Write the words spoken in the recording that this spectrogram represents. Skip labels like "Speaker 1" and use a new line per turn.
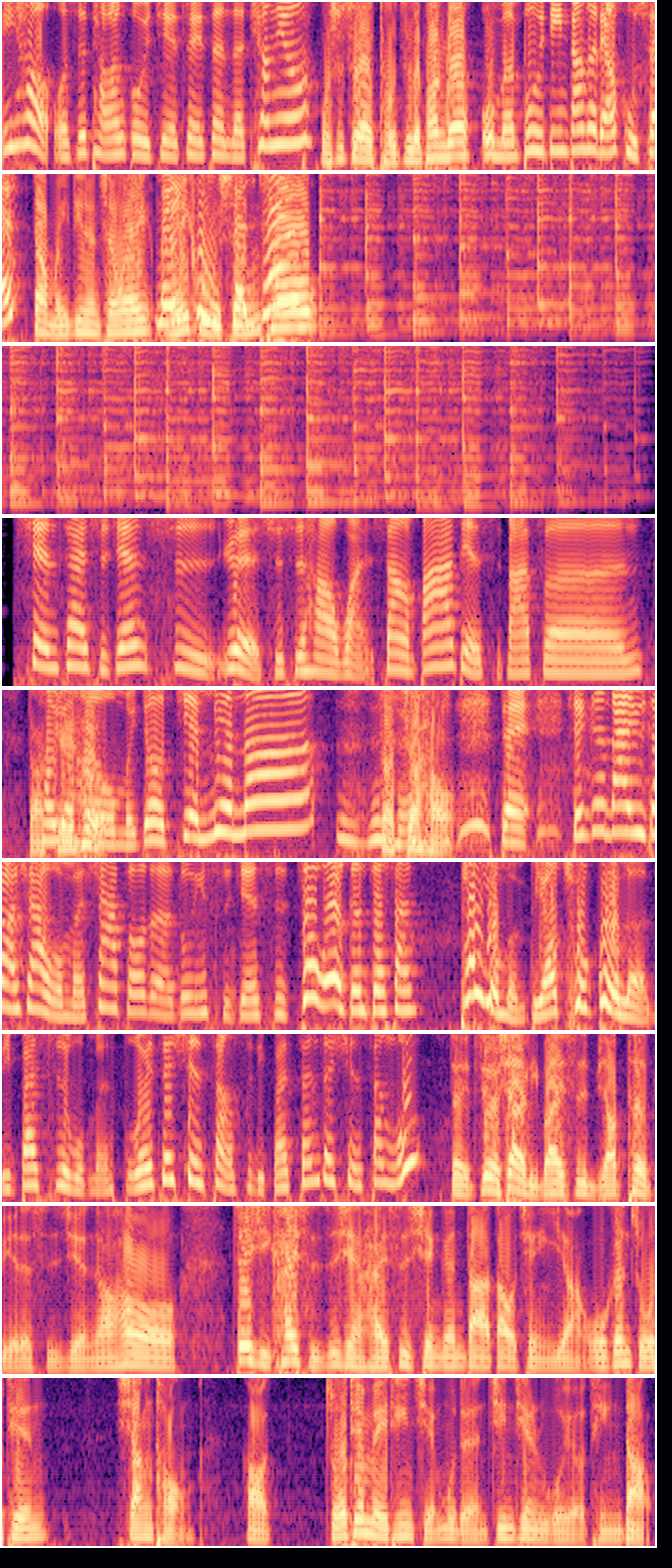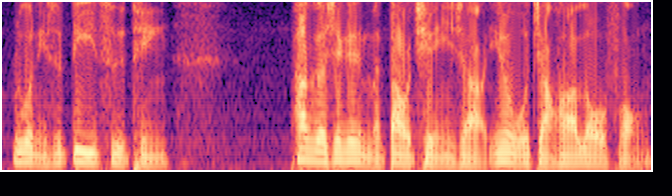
你好，我是台湾国语界最正的俏妞。
我是最爱投资的胖哥，
我们不一定当得了股神，
但我们一定能成为
美股神偷。现在时间四月十四号晚上八点十八分，朋友们，我们又见面啦。
大家好，
对，先跟大家预告一下，我们下周的录音时间是周二跟周三，朋友们不要错过了。礼拜四我们不会在线上，是礼拜三在线上哦。
对，只有下个礼拜是比较特别的时间。然后这一集开始之前，还是先跟大家道歉一样，我跟昨天相同。好，昨天没听节目的人，今天如果有听到，如果你是第一次听，胖哥先跟你们道歉一下，因为我讲话漏风，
